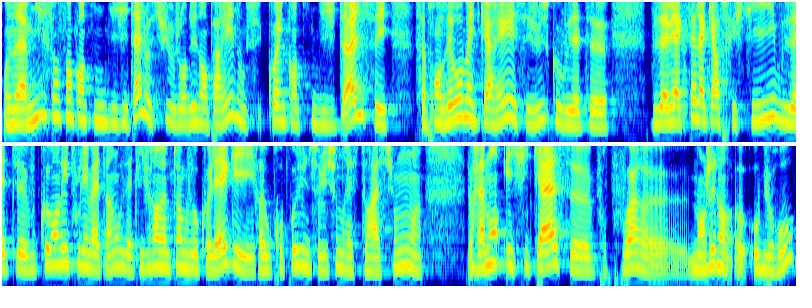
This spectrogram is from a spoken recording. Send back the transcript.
On a 1500 cantines digitales aussi aujourd'hui dans Paris. Donc, c'est quoi une cantine digitale? C'est ça prend 0 mètre carré et c'est juste que vous êtes, euh, vous avez accès à la carte Frischti, vous êtes, vous commandez tous les matins, vous êtes livré en même temps que vos collègues et ça vous propose une solution de restauration euh, vraiment efficace euh, pour pouvoir manger au bureau.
